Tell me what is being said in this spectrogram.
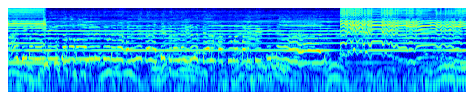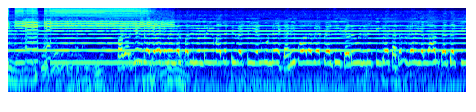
ராசிபலனை சமமாய் நிறுத்தியுடனே பணியித்த நட்சத்திரங்கள் இருபத்தேழு பக்குவப்படுத்திட்டார் பகர்கின்ற கிரகணங்கள் பதினொன்றையும் அதட்டி வெட்டி என் முன்னே கனி போலவே பேசி கெடுவு நினைக்கின்ற கசப்புகளை எல்லாம் கசக்கி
